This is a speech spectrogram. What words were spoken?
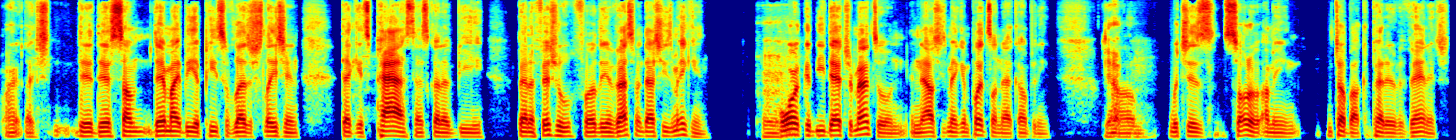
right? Like there, there's some there might be a piece of legislation that gets passed that's going to be beneficial for the investment that she's making Mhm. or it could be detrimental and, and now she's making puts on that company Yep. um, which is sort of i mean we talk about competitive advantage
